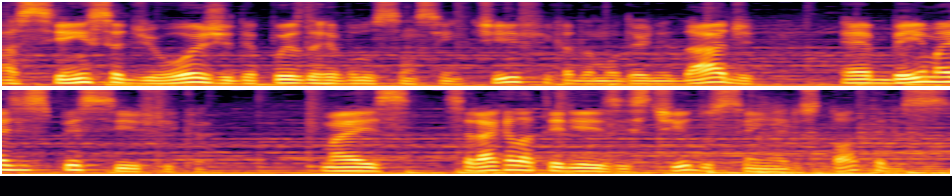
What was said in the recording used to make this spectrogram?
a ciência de hoje, depois da revolução científica, da modernidade, é bem mais específica. Mas será que ela teria existido sem Aristóteles?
